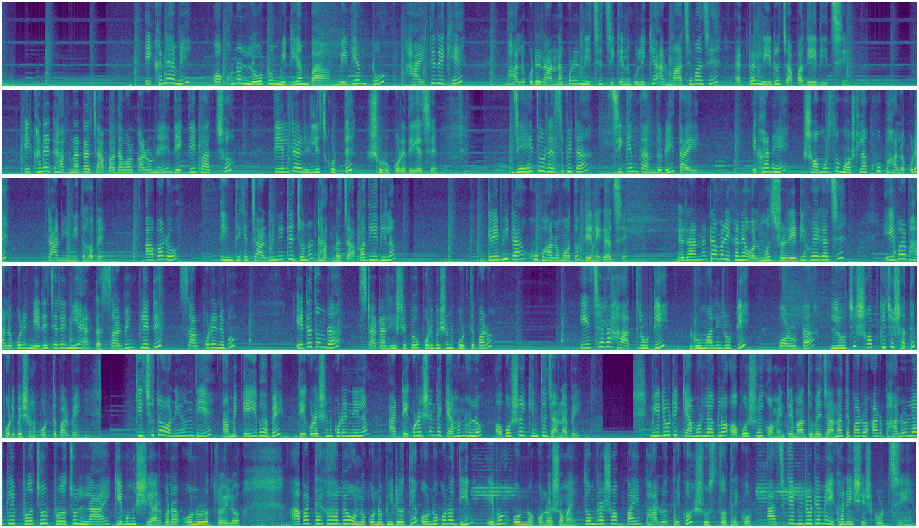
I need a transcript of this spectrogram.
এখানে আমি কখনো লো টু মিডিয়াম বা মিডিয়াম টু হাইতে রেখে ভালো করে রান্না করে নিচ্ছে চিকেনগুলিকে, আর মাঝে মাঝে একটা লিডও চাপা দিয়ে দিচ্ছি। এখানে ঢাকনাটা চাপা দেওয়ার কারণে দেখতেই পাচ্ছ তেলটা রিলিজ করতে শুরু করে দিয়েছে। যেহেতু রেসিপিটা চিকেন তান্দুরি, তাই এখানে সমস্ত মশলা খুব ভালো করে টানিয়ে নিতে হবে। আবারও তিন থেকে চার মিনিটের জন্য ঢাকনা চাপা দিয়ে দিলাম। গ্রেভিটা খুব ভালো মতো টেনে গেছে। রান্নাটা আমার এখানে অলমোস্ট রেডি হয়ে গেছে। এবার ভালো করে নেড়ে চেড়ে নিয়ে একটা সার্ভিং প্লেটে সার্ভ করে নেব। এটা তোমরা স্টার্টার হিসেবেও পরিবেশন করতে পারো। এছাড়া হাত রুটি, রুমালি রুটি, পরোটা, লুচি সব কিছুর সাথে পরিবেশন করতে পারবে। কিছুটা অনিয়ন দিয়ে আমি এইভাবে ডেকোরেশন করে নিলাম। আর ডেকোরেশনটা কেমন হলো অবশ্যই কিন্তু জানাবে। ভিডিওটি কেমন লাগল অবশ্যই কমেন্টের মাধ্যমে জানাতে পারো। আর ভালো লাগলে প্রচুর প্রচুর লাইক এবং শেয়ার করার অনুরোধ রইল। আবার দেখা হবে অন্য কোনো ভিডিওতে, অন্য কোনো দিন এবং অন্য কোনো সময়। তোমরা সবাই ভালো থেকো, সুস্থ থেকো। আজকে ভিডিওটি আমি এখানেই শেষ করছি।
